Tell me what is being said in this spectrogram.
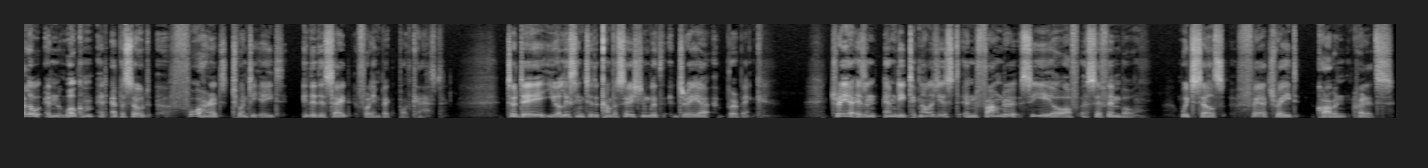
Hello and welcome at episode 428 in the Decide for Impact podcast. Today you are listening to the conversation with Drea Burbank. Drea is an MD technologist and founder CEO of Savimbo, which sells fair trade carbon credits.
